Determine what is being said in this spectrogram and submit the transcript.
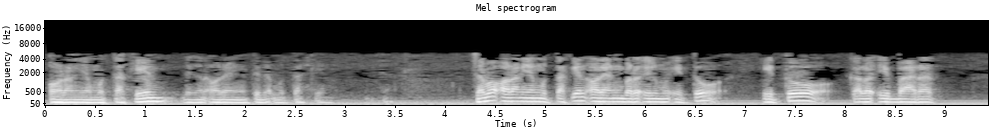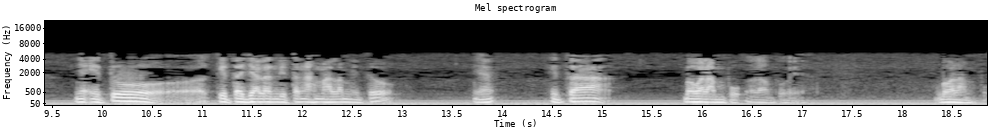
Orang yang mutakin dengan orang yang tidak mutakin Sebab orang yang mutakin, orang yang berilmu itu itu kalau ibaratnya itu kita jalan di tengah malam itu ya kita bawa lampu, bawa lampu ya. Bawa lampu.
